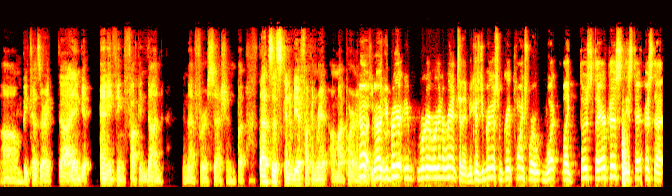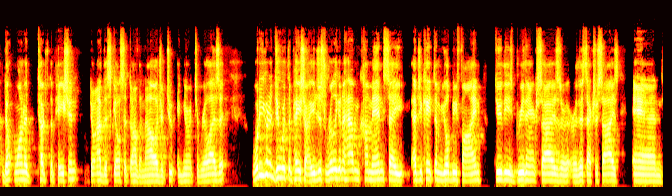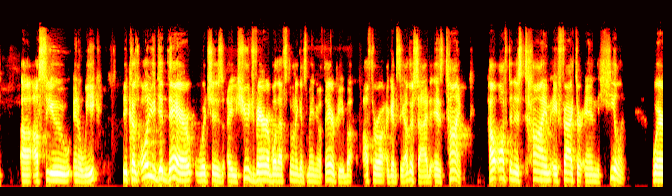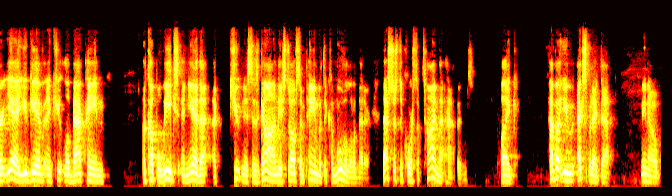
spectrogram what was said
Um, because they're like i didn't get anything fucking done in that first session. But that's just going to be a fucking rant on my part. No, no, going. you bring it. You, we're we're going to rant today because you bring up some great points. Where what like those therapists, these therapists that don't want to touch the patient, don't have the skill set, don't have the knowledge, or too ignorant to realize it. What are you going to do with the patient? Are you just really going to have them come in, say, educate them, you'll be fine, do these breathing exercise or, or this exercise, and uh, I'll see you in a week? Because all you did there, which is a huge variable that's thrown against manual therapy, but I'll throw against the other side, is time. How often is time a factor in healing? Where, yeah, you give an acute low back pain a couple weeks, and yeah, that acuteness is gone. They still have some pain, but they can move a little better. That's just the course of time that happens. Like, how about you expedite that? You know,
